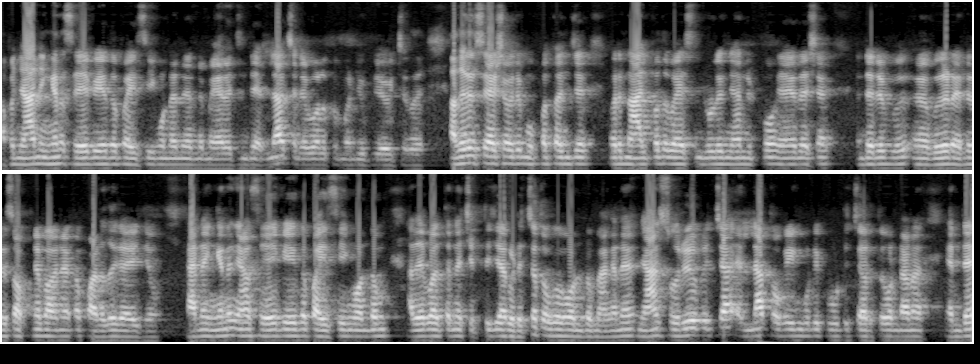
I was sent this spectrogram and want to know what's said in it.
അപ്പം ഞാൻ ഇങ്ങനെ സേവ് ചെയ്ത പൈസയും കൊണ്ട് തന്നെ എന്റെ മാരേജിന്റെ എല്ലാ ചിലവുകൾക്കും വേണ്ടി ഉപയോഗിച്ചത്. അതിനുശേഷം ഒരു മുപ്പത്തഞ്ച് ഒരു നാൽപ്പത് വയസ്സിന്റെ ഉള്ളിൽ ഞാൻ ഇപ്പോൾ ഏകദേശം എന്റെ ഒരു വീട് എന്റെ ഒരു സ്വപ്ന ഭവനമൊക്കെ പണിത് കഴിഞ്ഞു. കാരണം ഇങ്ങനെ ഞാൻ സേവ് ചെയ്ത പൈസയും കൊണ്ടും അതേപോലെ തന്നെ ചിട്ടി ചേർ പിടിച്ച തുക കൊണ്ടും അങ്ങനെ ഞാൻ സ്വരൂപിച്ച എല്ലാ തുകയും കൂടി കൂട്ടിച്ചേർത്തുകൊണ്ടാണ് എന്റെ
